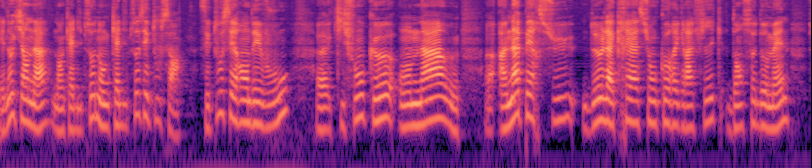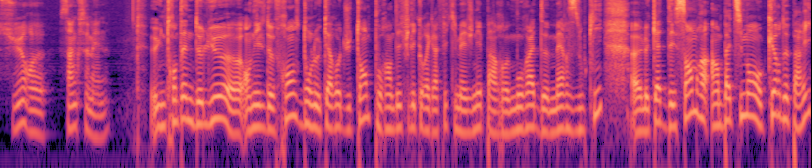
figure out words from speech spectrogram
et donc il y en a dans Calypso. Donc Calypso, c'est tout ça. C'est tous ces rendez-vous euh, qui font que on a euh, un aperçu de la création chorégraphique dans ce domaine sur cinq semaines. Une trentaine de lieux euh, en Ile-de-France, dont le Carreau du Temps pour un défilé chorégraphique imaginé par euh, Mourad Merzouki euh, le 4 décembre, un bâtiment au cœur de Paris.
